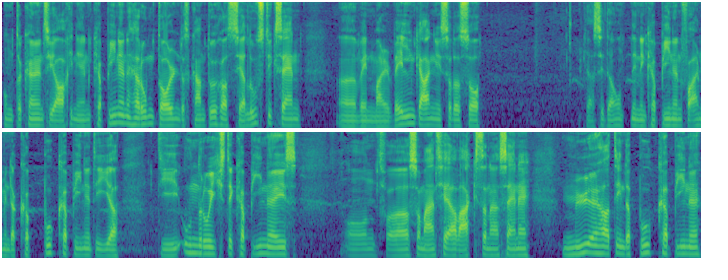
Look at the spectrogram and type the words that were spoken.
Und da können sie auch in ihren Kabinen herumtollen. Das kann durchaus sehr lustig sein, äh, wenn mal Wellengang ist oder so. Ja, sie da unten in den Kabinen, vor allem in der Bugkabine, die ja die unruhigste Kabine ist und so mancher Erwachsener seine Mühe hat in der Bugkabine,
